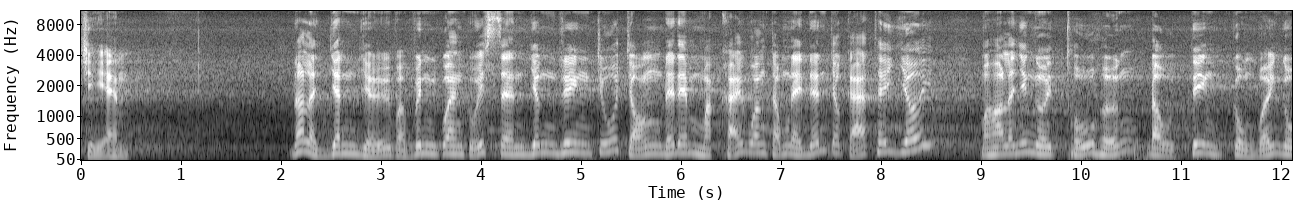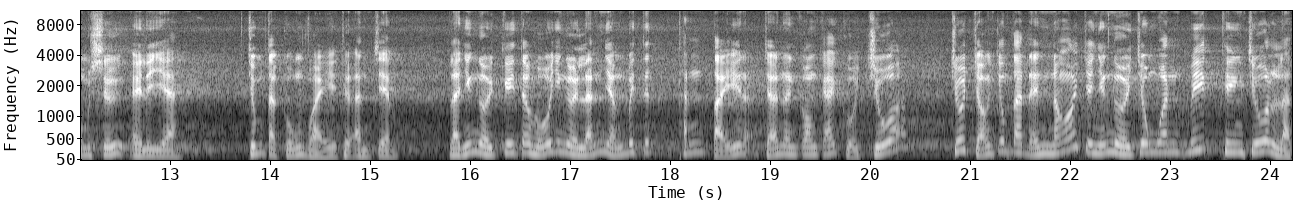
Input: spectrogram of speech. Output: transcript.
chị em. Đó là danh dự và vinh quang của Israel Dân riêng Chúa chọn để đem mặt khải quan trọng này đến cho cả thế giới Mà họ là những người thụ hưởng đầu tiên cùng với ngôn sứ Elijah. Chúng ta cũng vậy thưa anh chị em. Là những người Kitô hữu Những người lãnh nhận bí tích thánh tẩy đó, Trở nên con cái của Chúa. Chúa chọn chúng ta để nói cho những người xung quanh biết Thiên Chúa là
